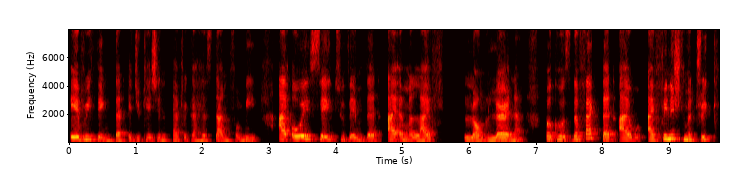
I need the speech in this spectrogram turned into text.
everything that Education Africa has done for me. I always say to them that I am a lifelong learner because the fact that I, I finished matric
